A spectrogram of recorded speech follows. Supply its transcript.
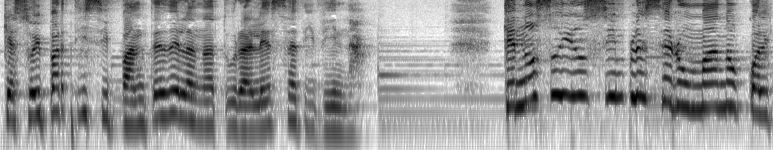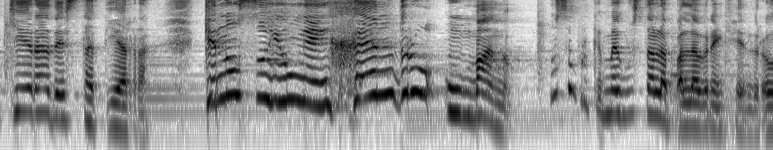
que soy participante de la naturaleza divina, que no soy un simple ser humano cualquiera de esta tierra, que no soy un engendro humano. No sé por qué me gusta la palabra engendro.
